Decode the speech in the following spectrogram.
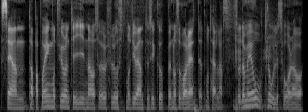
sen tappa poäng mot Fiorentina och så förlust mot Juventus i kuppen och så var det 1-1 mot Hellas. Så Mm. de är otroligt svåra att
